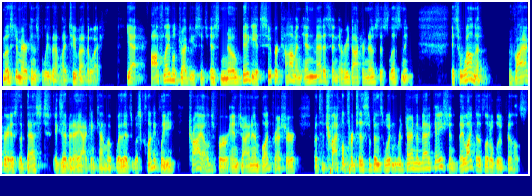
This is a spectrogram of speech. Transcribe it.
Most Americans believe that lie too, by the way. Yet, off label drug usage is no biggie. It's super common in medicine. Every doctor knows this listening. It's well known. Viagra is the best exhibit A I can come up with. It was clinically trialed for angina and blood pressure, but the trial participants wouldn't return the medication. They like those little blue pills.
